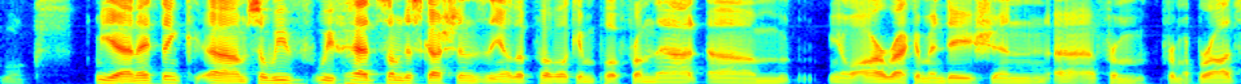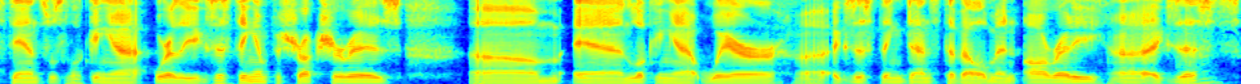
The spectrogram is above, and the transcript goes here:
looks? Yeah, and I think um, so. We've we've had some discussions. You know, the public input from that. Um, you know, our recommendation uh, from from a broad stance was looking at where the existing infrastructure is, um, and looking at where uh, existing dense development already uh, exists.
